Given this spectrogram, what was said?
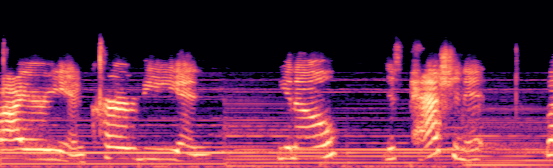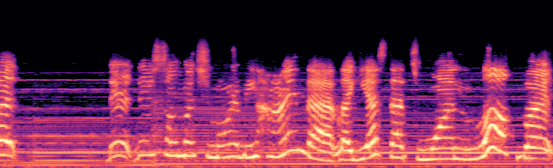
fiery and curvy and you know just passionate, but there there's so much more behind that. Like yes, that's one look, but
